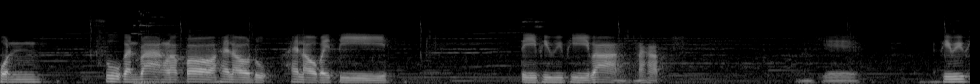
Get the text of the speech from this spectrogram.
คนสู้กันบ้าง แล้วก็ให้เราดูให้เราไปตีตี PVP บ้างนะครับ โอเค PVP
